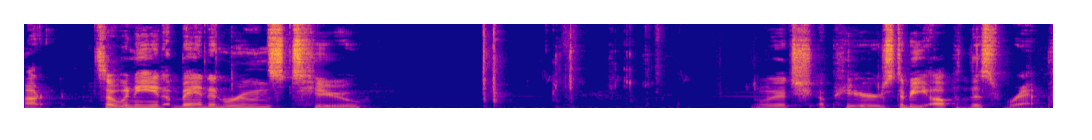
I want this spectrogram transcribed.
Alright. So we need Abandoned Ruins 2. Which appears to be up this ramp.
